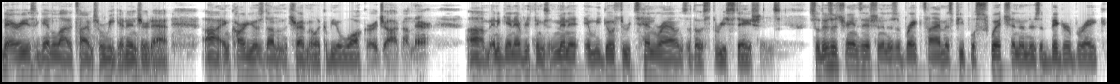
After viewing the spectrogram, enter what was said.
the areas again a lot of times where we get injured at uh, and cardio is done on the treadmill. It could be a walk or a jog on there. Um, and again everything's a minute and we go through 10 rounds of those three stations. So there's a transition and there's a break time as people switch and then there's a bigger break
